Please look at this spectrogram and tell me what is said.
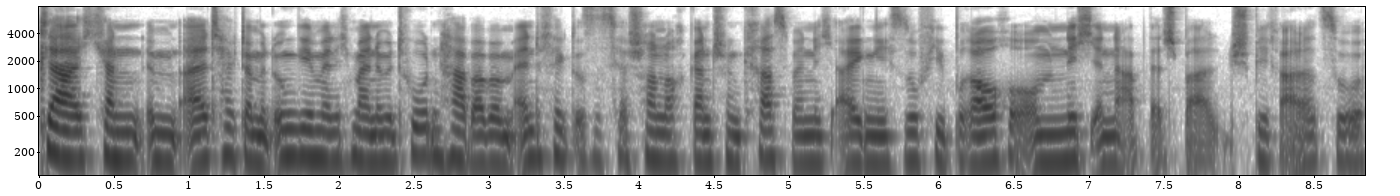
klar, ich kann im Alltag damit umgehen, wenn ich meine Methoden habe, aber im Endeffekt ist es ja schon noch ganz schön krass, wenn ich eigentlich so viel brauche, um nicht in eine Abwärtsspirale zu,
